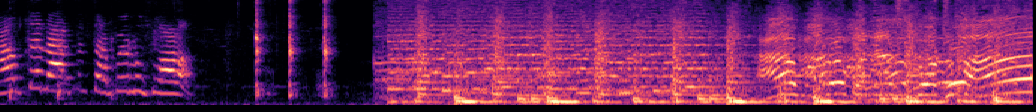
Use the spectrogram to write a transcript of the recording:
આવતા રાતે તપેલું સોળો. આ મારો બનાસકોઠો આ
